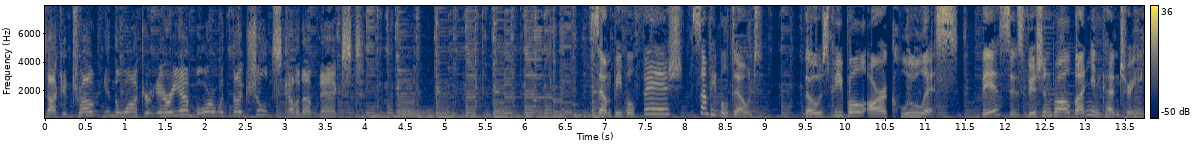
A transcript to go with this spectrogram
Talking trout in the Walker area. More with Doug Schultz coming up next. Some people fish, some people don't. Those people are clueless. This is Fishin' Paul Bunyan Country.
